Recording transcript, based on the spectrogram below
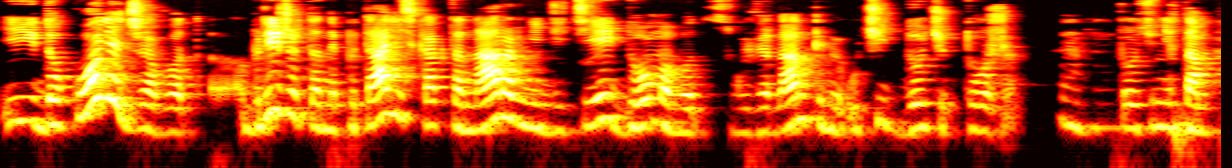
И до колледжа вот Бриджертоны пытались как-то наравне детей дома вот с гувернантками учить дочек тоже. Мгм. То есть у них там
